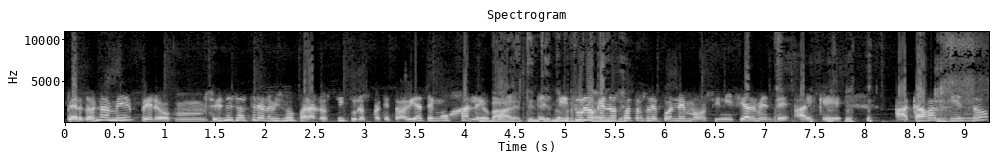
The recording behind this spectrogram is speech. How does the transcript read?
perdóname, pero mm, soy un desastre ahora mismo para los títulos, porque todavía tengo un jaleo. Vale, te entiendo El título que nosotros le ponemos inicialmente al que acaba siendo,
